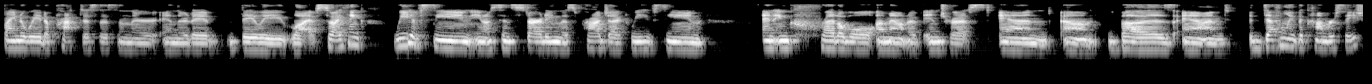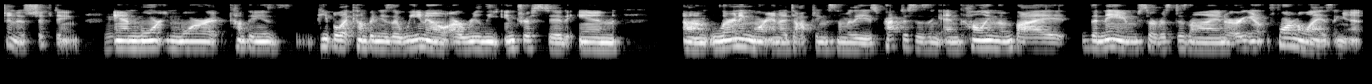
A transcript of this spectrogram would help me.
find a way to practice this in their in their day, daily lives. So I think we have seen, you know, since starting this project, we have seen an incredible amount of interest and um, buzz, and definitely the conversation is shifting. And more and more companies, people at companies that we know, are really interested in um, learning more and adopting some of these practices and, and calling them by the name service design or you know formalizing it.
